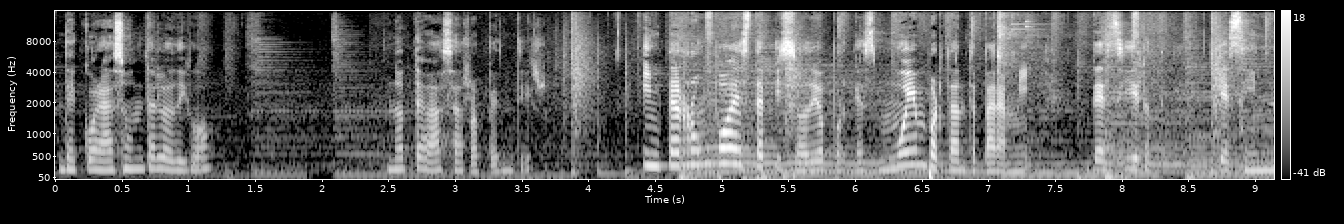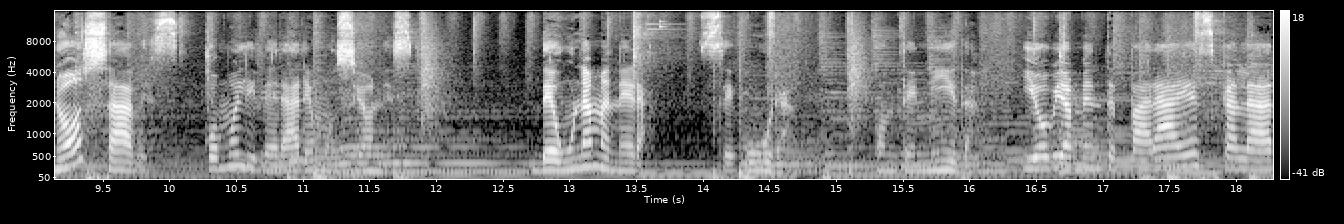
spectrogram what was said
de corazón te lo digo, no te vas a arrepentir. Interrumpo este episodio porque es muy importante para mí decirte que si no sabes cómo liberar emociones de una manera segura, contenida y obviamente para escalar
